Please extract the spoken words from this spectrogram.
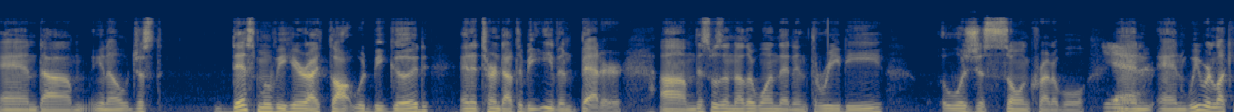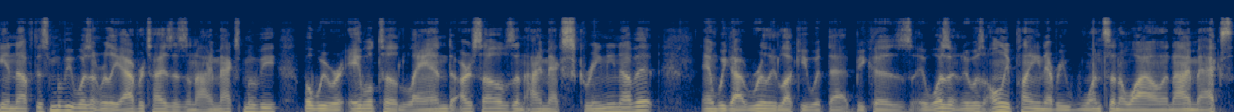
and um, you know just this movie here I thought would be good, and it turned out to be even better. Um, this was another one that in 3D was just so incredible. Yeah. And and we were lucky enough. This movie wasn't really advertised as an IMAX movie, but we were able to land ourselves an IMAX screening of it. And we got really lucky with that because it wasn't. It was only playing every once in a while in IMAX,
